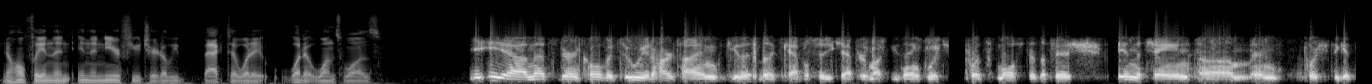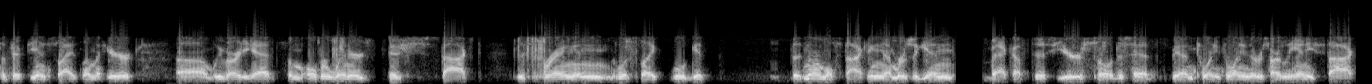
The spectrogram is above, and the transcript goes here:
you know, hopefully in the in the near future it'll be back to what it what it once was. Yeah, and that's during COVID too. We had a hard time. The, the Capital City chapter of Muskies Inc., which puts most of the fish in the chain um, and pushed to get the 50 inch size limit here. Um, we've already had some overwintered fish stocked this spring, and looks like we'll get the normal stocking numbers again back up this year. So just had yeah, in 2020 there was hardly any stock.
